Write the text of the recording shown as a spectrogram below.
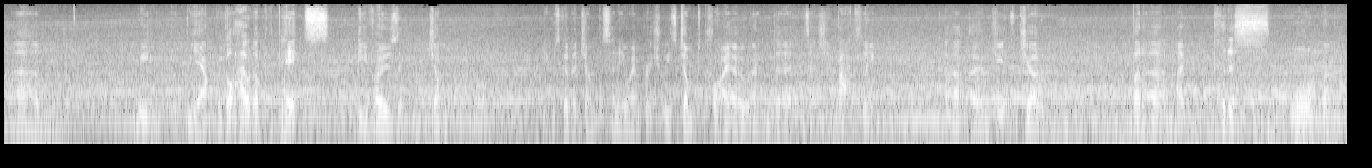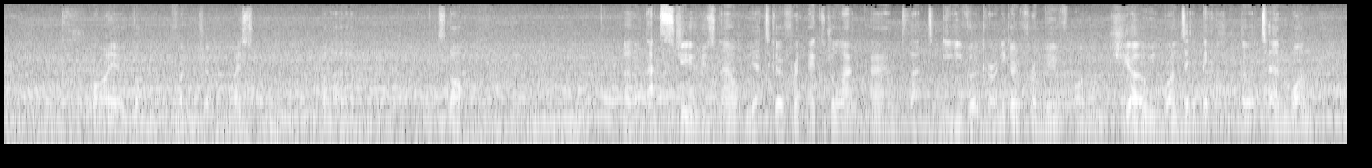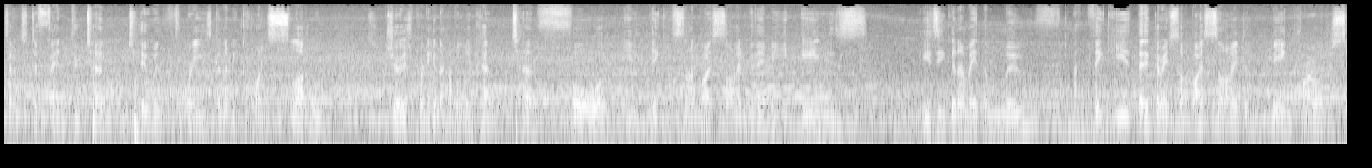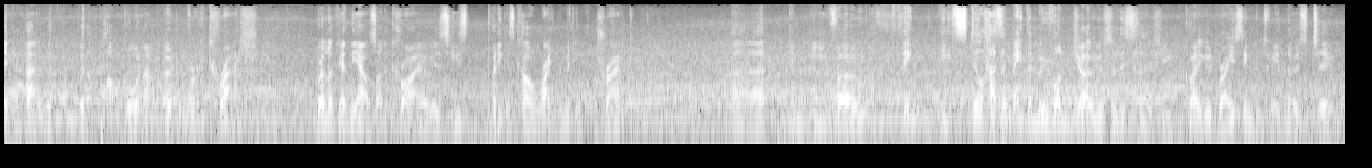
Um, we, yeah, we got held up in the pits. Evo's jumped, well, he was going to jump us anyway, I'm pretty sure he's jumped Cryo and uh, he's actually battling uh, OMG, it's Joe. But uh, I could have sworn that Cryo got of Joe on my screen, but uh, it's not. Um, that's Stu, who's now, we had to go for an extra lap, and that's Evo currently going for a move on Joe. He runs it a bit hot, though, at turn one. He's having to defend through turn two and three. He's going to be quite slow. So Joe's probably going to have a look at turn four. You think he's side by side with him. He is. Is he going to make the move? I think he, they're going side by side, and me and Cryo are just sitting back with, with a popcorn out, hoping for a crash. We're looking at the outside of Cryo as he's putting his car right in the middle of the track. Uh, and Evo, I think he still hasn't made the move on Joe, so this is actually quite a good racing between those two.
